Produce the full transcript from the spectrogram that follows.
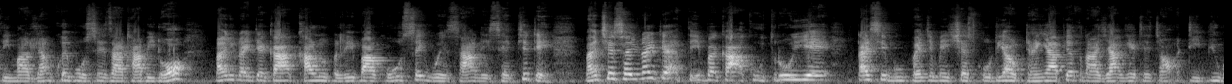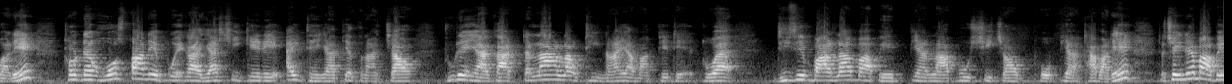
သီမှာလမ်းခွဲဖို့စဉ်းစားထားပြီးတော့မန်ယူနိုက်တက်ကကာလော့ဘလီဘာကိုစိတ်ဝင်စားနေဆဲဖြစ်တယ်မန်ချက်စတာယူနိုက်တက်အသင်းဘက်ကအခုသူတို့ရဲ့တိုက်စစ်မှုဘန်ဂျမင်ရှက်စကိုတယောက်ဒဏ်ရာပြဿနာရခဲ့တဲ့ကြောင့်အတည်ပြုပါတယ်ထော်တန်ဟော့စပါနဲ့ပွဲကရရှိခဲ့တဲ့အဲ့ဒဏ်ရာပြဿနာကြောင့်ဒုတိယကတလားလောက်ထိနားရမှာဖြစ်တဲ့အတွက် ဒီဇင်ဘာလမှာပဲပြန်လာဖို့ရှိကြောင်းဖော်ပြထားပါတယ်။တစ်ချိန်တည်းမှာပဲ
